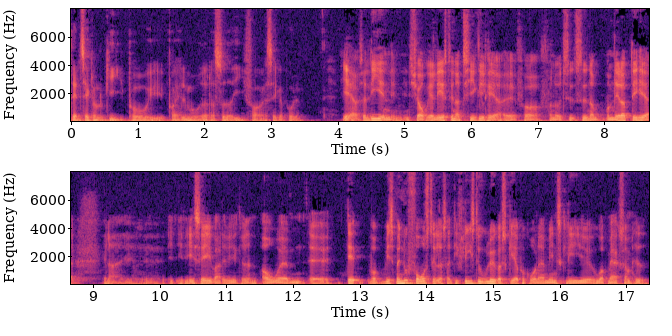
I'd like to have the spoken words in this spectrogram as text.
den teknologi på, øh, på alle måder, der sidder i, for at være sikker på det. Ja, og så lige en, en, en sjov, jeg læste en artikel her øh, for, for noget tid siden om, om netop det her, eller øh, et, et essay var det i virkeligheden, og øh, øh det, hvor, hvis man nu forestiller sig, at de fleste ulykker sker på grund af menneskelig øh, uopmærksomhed, øh,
